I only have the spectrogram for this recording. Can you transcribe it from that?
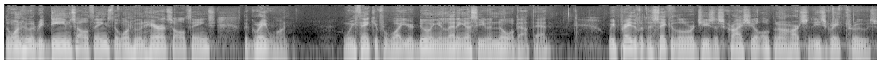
the one who redeems all things, the one who inherits all things, the great one. And we thank you for what you're doing and letting us even know about that. We pray that for the sake of the Lord Jesus Christ, you'll open our hearts to these great truths.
